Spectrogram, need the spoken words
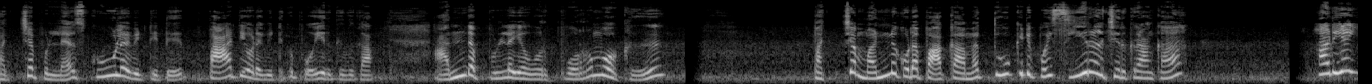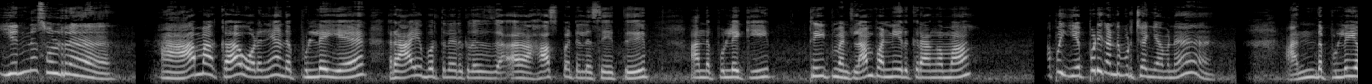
பச்சை புள்ள ஸ்கூலை விட்டுட்டு பாட்டியோட வீட்டுக்கு போயிருக்குதுக்கா. அந்த பிள்ளைய ஒரு புறம்போக்கு பச்சை மண்ணு கூட பார்க்காம தூக்கிட்டு போய் சீரழிச்சிருக்கிறாங்க்கா அடியே என்ன சொல்ற? ஆமாக்கா உடனே அந்த பிள்ளைய ராயபுரத்தில் இருக்கிற ஹாஸ்பிட்டலில் சேர்த்து அந்த பிள்ளைக்கு ட்ரீட்மெண்ட்லாம் பண்ணியிருக்கிறாங்கம்மா. அப்போ எப்படி கண்டுபிடிச்சாங்க அவனை? அந்த பிள்ளைய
